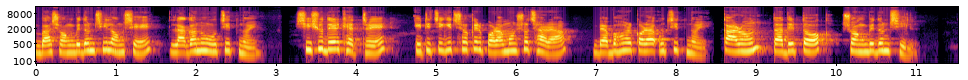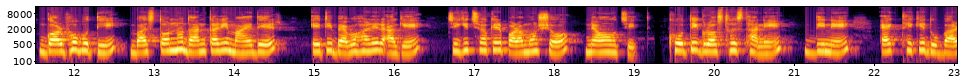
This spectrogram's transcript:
বা সংবেদনশীল অংশে লাগানো উচিত নয়। শিশুদের ক্ষেত্রে এটি চিকিৎসকের পরামর্শ ছাড়া ব্যবহার করা উচিত নয়, কারণ তাদের ত্বক সংবেদনশীল। গর্ভবতী বা স্তন্যদানকারী মায়েদের এটি ব্যবহারের আগে চিকিৎসকের পরামর্শ নেওয়া উচিত। ক্ষতিগ্রস্ত স্থানে দিনে এক থেকে দুবার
